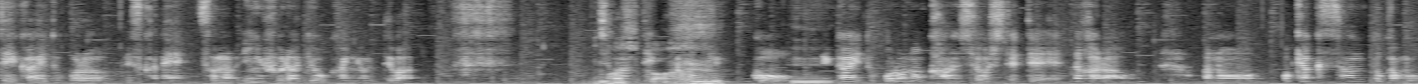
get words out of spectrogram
でかいところですかね。そのインフラ業界においては。一番でか結構でかいところの監視をしててだからあのお客さんとかも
